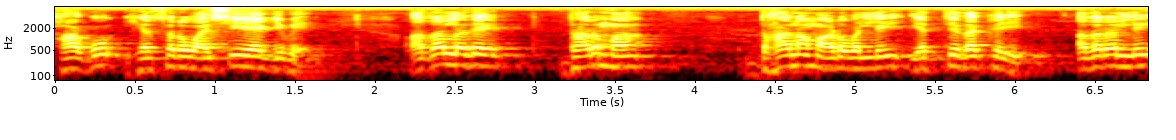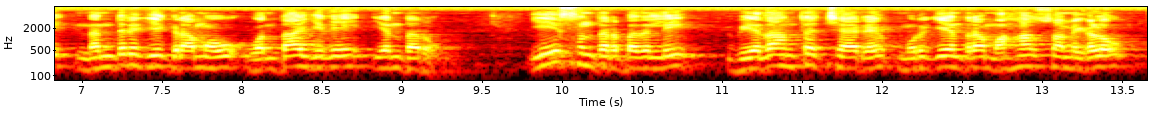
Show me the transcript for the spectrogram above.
ಹಾಗೂ ಹೆಸರುವಾಸಿಯಾಗಿವೆ. ಅದಲ್ಲದೆ ಧರ್ಮ ದಾನ ಮಾಡುವಲ್ಲಿ ಎತ್ತಿದ ಕೈ. ಅದರಲ್ಲಿ ನಂದಿನಗಿ ಗ್ರಾಮವು ಒಂದಾಗಿದೆ ಎಂದರು. ಈ ಸಂದರ್ಭದಲ್ಲಿ ವೇದಾಂತಾಚಾರ್ಯ ಮುರುಗೇಂದ್ರ ಮಹಾಸ್ವಾಮಿಗಳು,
